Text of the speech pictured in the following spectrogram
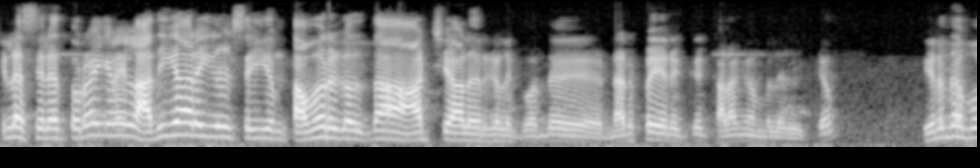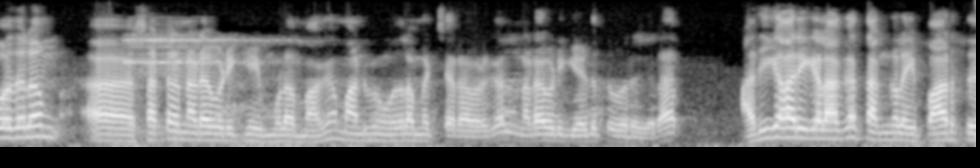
இல்ல சில துறைகளில் அதிகாரிகள் செய்யும் தவறுகள் தான் ஆட்சியாளர்களுக்கு வந்து நற்பெயருக்கு களங்கம் விளைவிக்கும். இருந்த போதிலும் சட்ட நடவடிக்கை மூலமாக மாண்பு முதலமைச்சர் அவர்கள் நடவடிக்கை எடுத்து வருகிறார். அதிகாரிகளாக தங்களை பார்த்து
